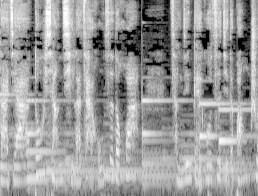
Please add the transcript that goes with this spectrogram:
大家都想起了彩虹色的花。曾经给过自己的帮助。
